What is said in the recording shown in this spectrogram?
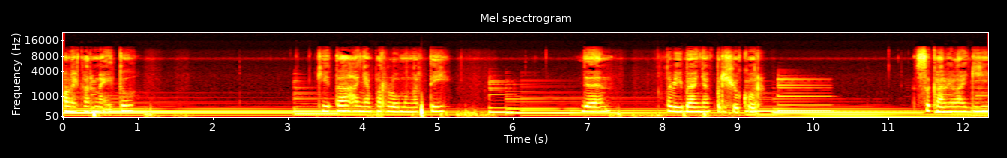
Oleh karena itu, kita hanya perlu mengerti dan lebih banyak bersyukur. Sekali lagi,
